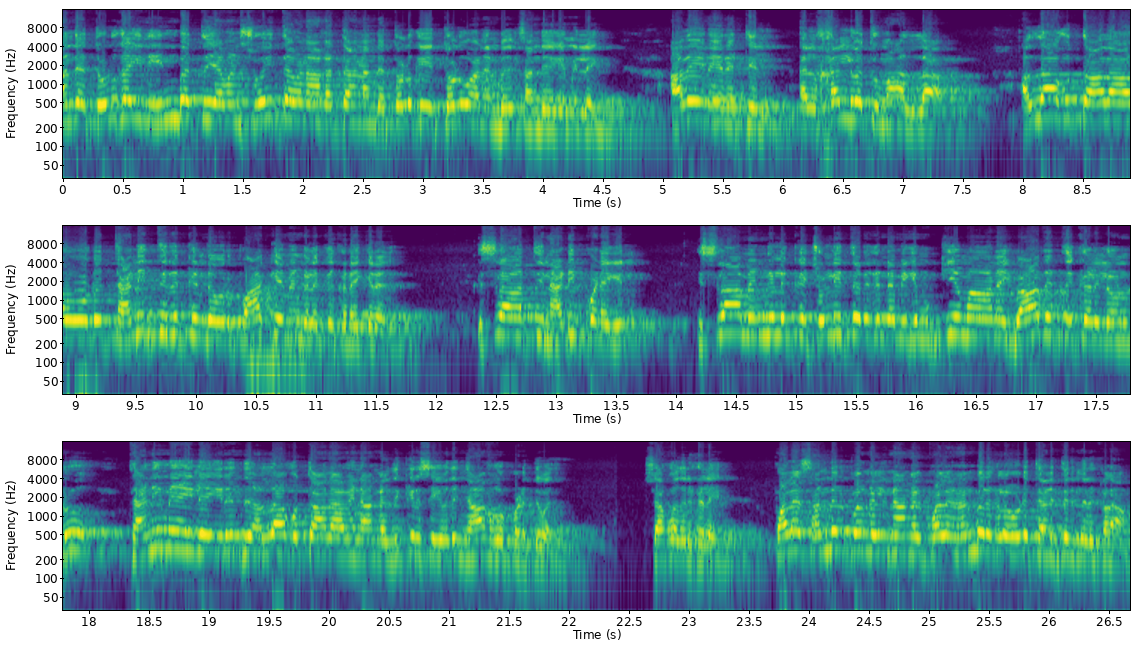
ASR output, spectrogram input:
அந்த தொழுகையின் இன்பத்தை அவன் சுவைத்தவனாகத்தான் அந்த தொழுகையை தொழுவான் என்பதில் சந்தேகமில்லை. அதே நேரத்தில் அல் ஹல்வத்துமா அல்லாஹ் அல்லாஹு தாலாவோடு தனித்திருக்கின்ற ஒரு பாக்கியம் எங்களுக்கு கிடைக்கிறது. இஸ்லாத்தின் அடிப்படையில் இஸ்லாம் எங்களுக்கு சொல்லித் தருகின்ற மிக முக்கியமான விவாதத்துக்களில் ஒன்று தனிமையிலே இருந்து அல்லாஹு தாலாவை நாங்கள் திக்ர் செய்வது ஞாபகப்படுத்துவது. சகோதரர்களே பல சந்தர்ப்பங்களில் நாங்கள் பல நண்பர்களோடு தனித்திருந்திருக்கலாம்.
